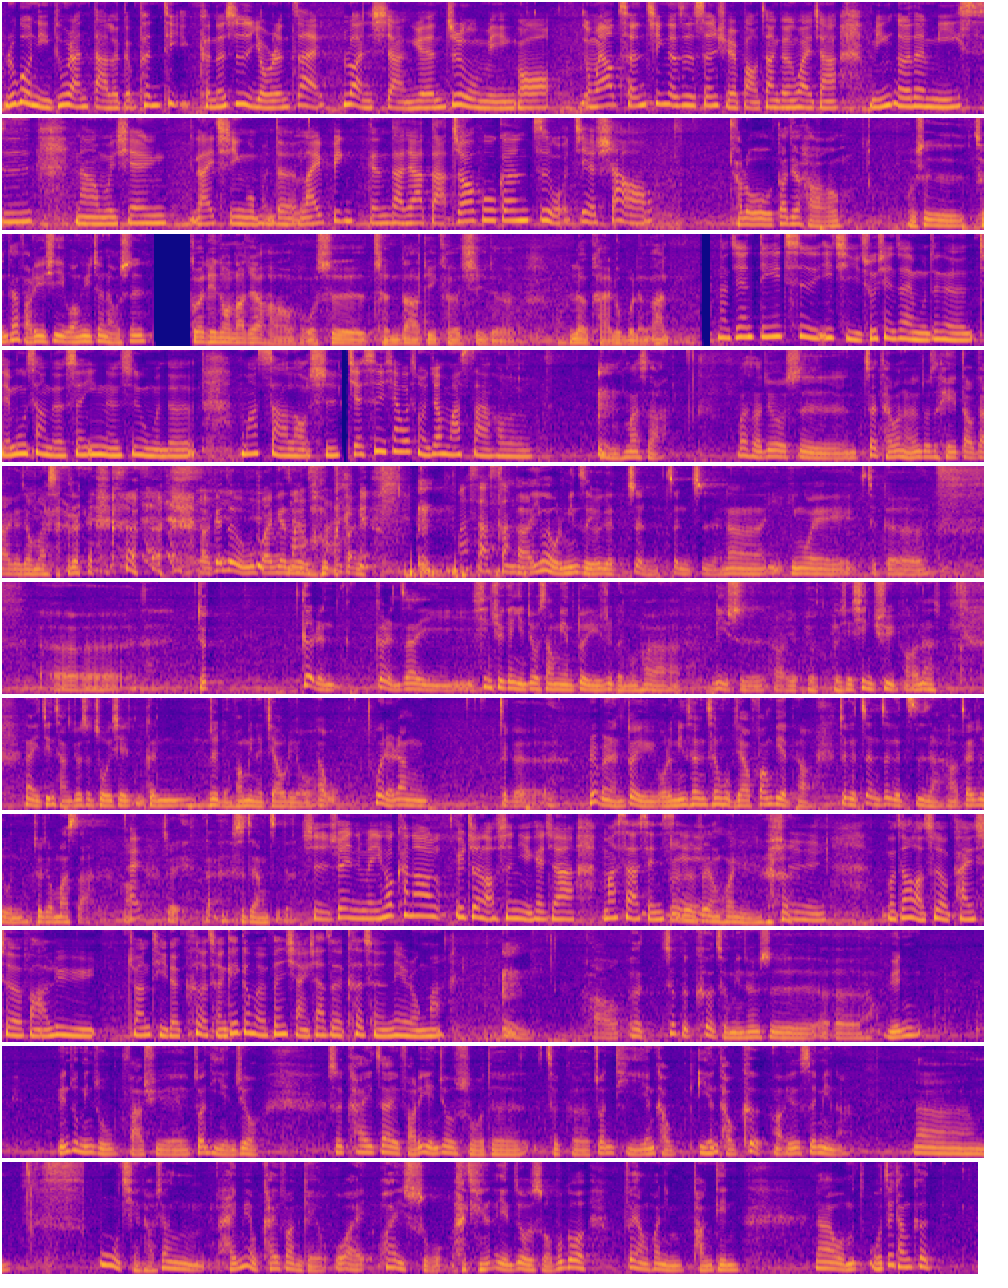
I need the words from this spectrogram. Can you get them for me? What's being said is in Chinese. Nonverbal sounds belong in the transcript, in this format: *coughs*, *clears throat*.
如果你突然打了个喷嚏，可能是有人在乱想原住民哦。我们要澄清的是升学保障跟外加名额的迷思。那我们先来请我们的来宾跟大家打招呼，跟自我介绍。Hello，大家好，我是成大法律系王玉正老师。各位听众，大家好，我是成大地科系的乐凯路不能案。那今天第一次一起出现在我们这个节目上的声音呢，是我们的 Masa 老师。解释一下为什么叫 Masa 好了。*clears throat* Masa。玛莎就是在台湾好像都是黑道大哥叫玛莎的，*laughs* 啊，跟这个无关，跟这个无关。玛莎桑啊，因为我的名字有一个政政治，那因为这个呃，就个人个人在兴趣跟研究上面，对于日本文化历史啊有有有些兴趣哦，那那也经常就是做一些跟日本方面的交流啊，为了让这个。日本人对于我的名称称呼比较方便哈，这个“正”这个字啊，哈，在日文就叫 Masa，对，但是这样子的。是，所以你们以后看到玉正老师，你也可以叫他 Masa 先生。对对，非常欢迎。是，我知道老师有开设法律专题的课程，可以跟我们分享一下这个课程的内容吗？*coughs* 好，呃，这个课程名称是呃原原住民族法学专题研究。是开在法律研究所的这个专题研考研讨课啊，也是声明了。那目前好像还没有开放给外外所其他研究所，不过非常欢迎旁听。那我们我这堂课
